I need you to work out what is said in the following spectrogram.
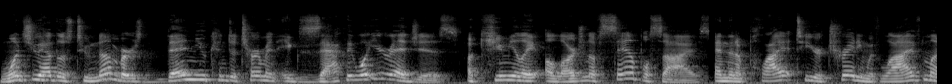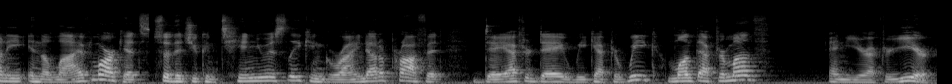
Once you have those two numbers, then you can determine exactly what your edge is, accumulate a large enough sample size, and then apply it to your trading with live money in the live markets so that you continuously can grind out a profit day after day, week after week, month after month, and year after year.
